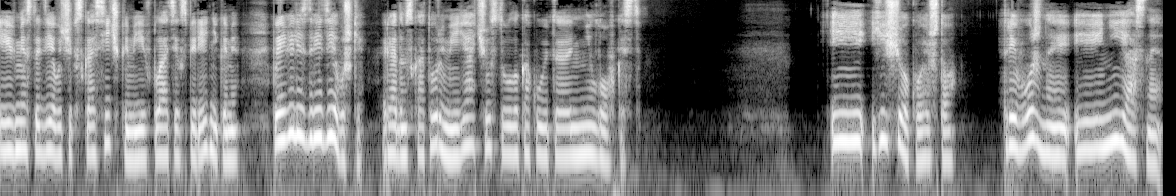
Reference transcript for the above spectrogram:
и вместо девочек с косичками и в платьях с передниками появились две девушки, рядом с которыми я чувствовала какую-то неловкость. И еще кое-что, тревожное и неясное.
